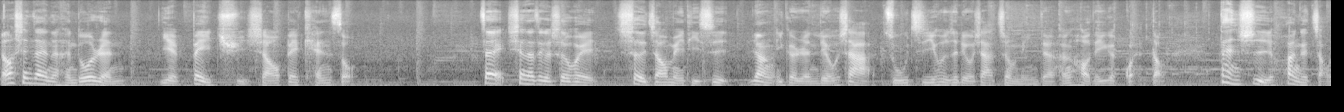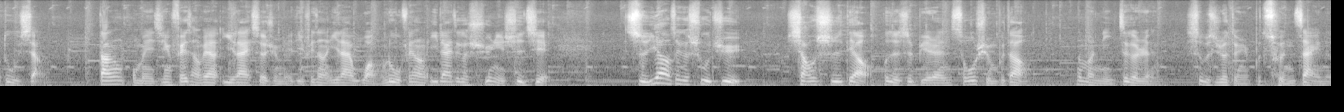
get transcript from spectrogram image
然后现在呢，很多人。也被取消、被 cancel。在现在这个社会，社交媒体是让一个人留下足迹或者是留下证明的很好的一个管道。但是换个角度想，当我们已经非常非常依赖社群媒体、非常依赖网络、非常依赖这个虚拟世界，只要这个数据消失掉，或者是别人搜寻不到，那么你这个人是不是就等于不存在呢？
